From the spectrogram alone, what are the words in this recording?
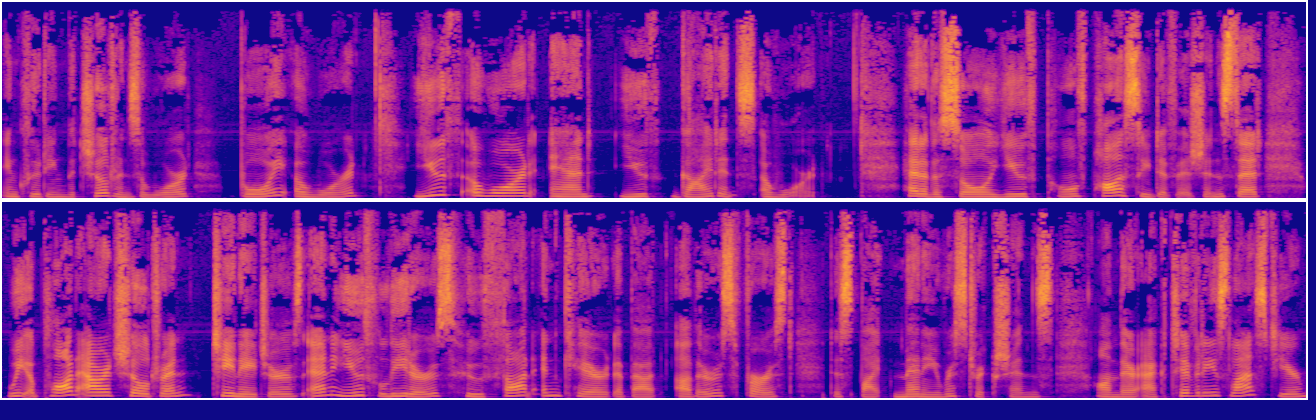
including the Children's Award, Boy Award, Youth Award, and Youth Guidance Award. Head of the Seoul Youth Policy Division said, We applaud our children, teenagers, and youth leaders who thought and cared about others first despite many restrictions on their activities last year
